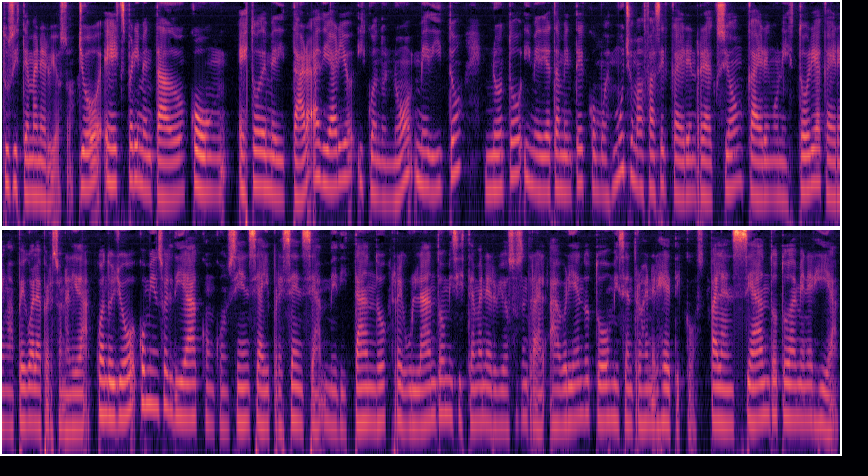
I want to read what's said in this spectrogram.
tu sistema nervioso. Yo he experimentado con esto de meditar a diario y cuando no medito, noto inmediatamente cómo es mucho más fácil caer en reacción, caer en una historia, caer en apego a la personalidad. Cuando yo comienzo el día con conciencia y presencia, meditando, regulando mi sistema nervioso central, abriendo todos mis centros energéticos, balanceando toda mi energía,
